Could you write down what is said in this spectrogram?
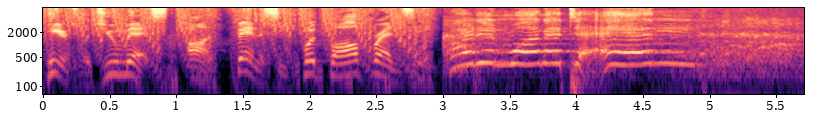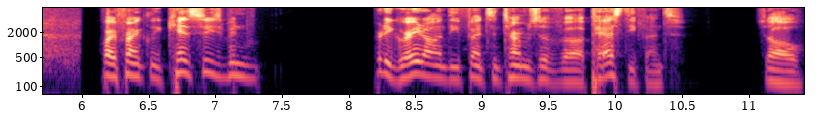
Here's what you missed on Fantasy Football Frenzy. I didn't want it to end. Quite frankly, Kansas City's been pretty great on defense in terms of uh, pass defense. So,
